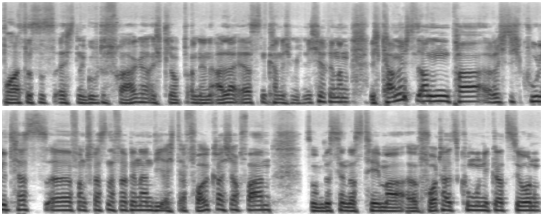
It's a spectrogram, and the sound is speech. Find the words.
Boah, das ist echt eine gute Frage. Ich glaube, an den allerersten kann ich mich nicht erinnern. Ich kann mich an ein paar richtig coole Tests äh, von Fressnapf erinnern, die echt erfolgreich auch waren. So ein bisschen das Thema äh, Vorteilskommunikation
